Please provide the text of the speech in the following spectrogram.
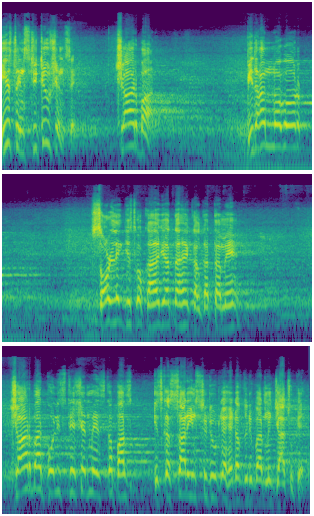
इस इंस्टीट्यूशन से चार बार विधाननगर सॉल्ट लेक जिसको कहा जाता है कलकत्ता में चार बार पुलिस स्टेशन में इसका पास इसका सारे इंस्टीट्यूट का हेड ऑफ द डिपार्टमेंट जा चुके हैं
